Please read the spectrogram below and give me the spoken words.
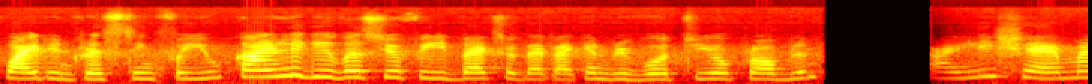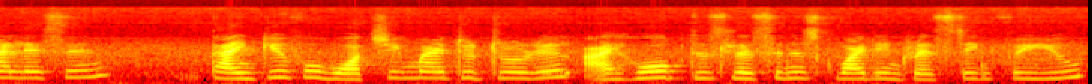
quite interesting for you. Kindly give us your feedback so that I can revert to your problem. Kindly share my lesson. Thank you for watching my tutorial. I hope this lesson is quite interesting for you.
